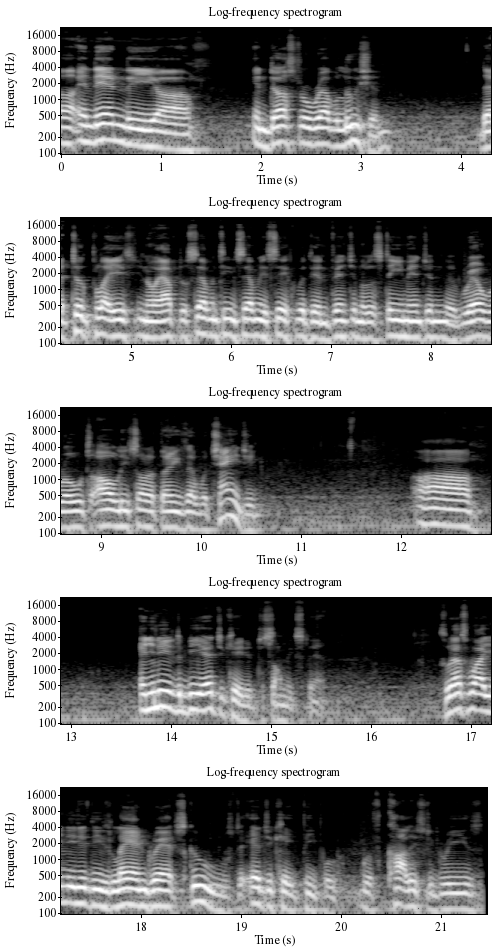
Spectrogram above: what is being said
Uh, and then the uh, Industrial Revolution that took place, you know, after 1776 with the invention of the steam engine, the railroads, all these sort of things that were changing. Uh, and you needed to be educated to some extent. So that's why you needed these land grant schools to educate people with college degrees,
